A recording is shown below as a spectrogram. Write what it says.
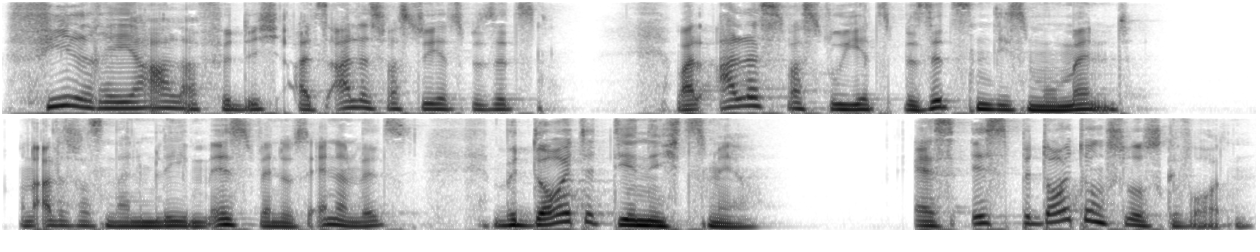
viel realer für dich als alles, was du jetzt besitzt. Weil alles, was du jetzt besitzt in diesem Moment und alles, was in deinem Leben ist, wenn du es ändern willst, bedeutet dir nichts mehr. Es ist bedeutungslos geworden.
